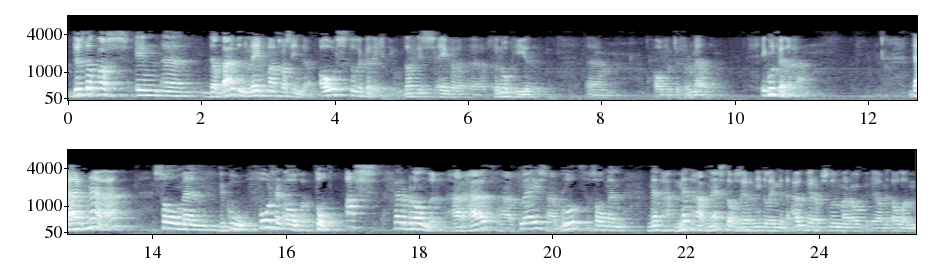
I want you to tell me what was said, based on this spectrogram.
Dus dat was in, dat buiten de leegplaats was in de oostelijke richting. Dat is even uh, genoeg hier uh, over te vermelden. Ik moet verder gaan. Daarna zal men de koe voor zijn ogen tot as verbranden. Haar huid, haar vlees, haar bloed zal men met, met haar mes, dat wil zeggen niet alleen met de uitwerpselen, maar ook met alle,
